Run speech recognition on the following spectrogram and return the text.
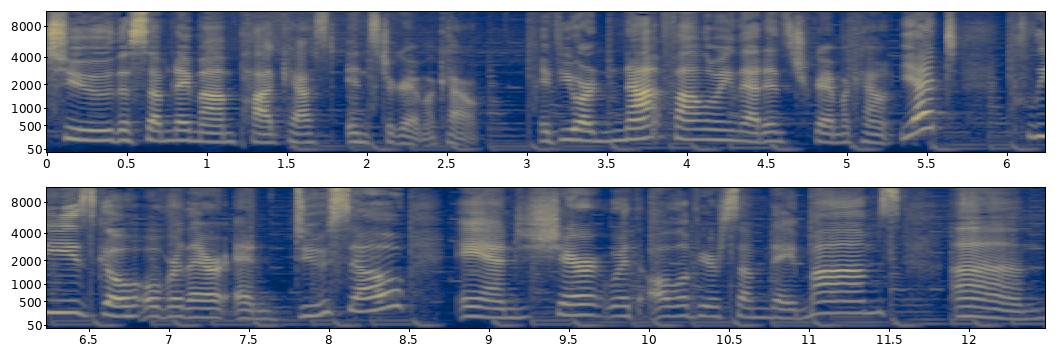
to the Someday Mom podcast Instagram account. If you are not following that Instagram account yet, please go over there and do so and share it with all of your someday moms. Um,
